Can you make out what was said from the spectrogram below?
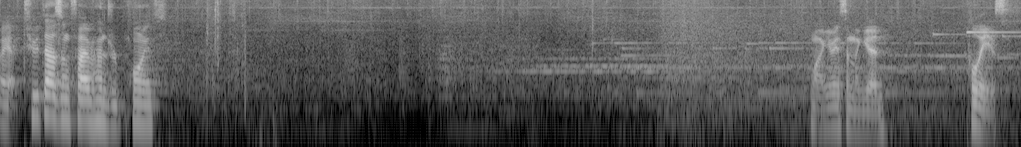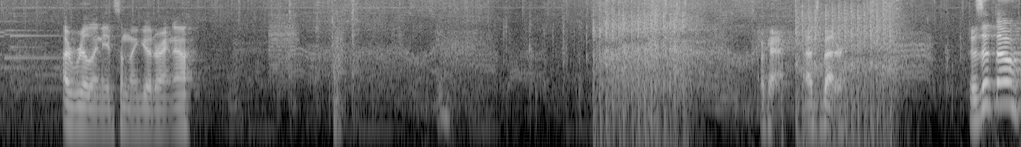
I got 2,500 points. Come on, give me something good. Please. I really need something good right now. Okay, that's better. Is it though?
